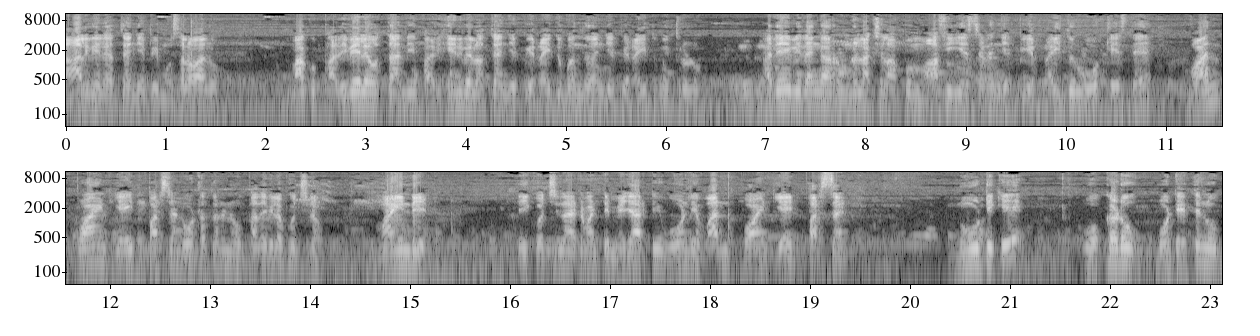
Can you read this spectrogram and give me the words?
నాలుగు వేలే వస్తాయని చెప్పి ముసలవాళ్ళు మాకు పదివేలే వస్తుంది పదిహేను వేలు వస్తాయని చెప్పి రైతు బంధు అని చెప్పి రైతు మిత్రులు అదే విధంగా రెండు లక్షల అప్పు మాఫీ చేస్తాడని చెప్పి రైతులు ఓట్లేస్తే వన్ పాయింట్ ఎయిట్ పర్సెంట్ ఓట్లతో నువ్వు పదవిలోకి వచ్చినావు. మైండ్ ఇట్ నీకు వచ్చినటువంటి majority only one point eight percent నూటికి ఒక్కడు ఓటైతే నువ్వు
